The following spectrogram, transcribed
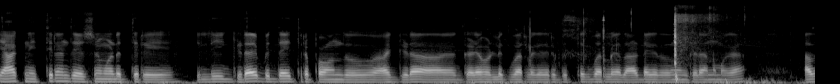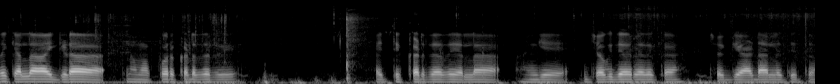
ಯಾಕೆ ನಿಂತಿರಂತ ಯೋಚನೆ ಮಾಡುತ್ತೀರಿ ಇಲ್ಲಿ ಗಿಡ ಬಿದ್ದೈತ್ರಪ್ಪ ಒಂದು. ಆ ಗಿಡ ಗಳೆ ಹೊಡ್ಲಿಕ್ಕೆ ಬರ್ಲಾಗದ್ರಿ ಬಿತ್ತಕ್ಕೆ ಬರ್ಲಾಗದ ಅಡ್ಡಾಗ್ಯದ ಒಂದು ಗಿಡ ನಮಗೆ. ಅದಕ್ಕೆಲ್ಲ ಆ ಗಿಡ ನಮ್ಮ ಅಪ್ಪವ್ರು ಕಡ್ದ್ರಿ. ಐತಿ ಕಡ್ದದ ಎಲ್ಲ ಹಾಗೆ ಜೋಗ್ದೇವ್ರಿ ಅದಕ್ಕೆ. ಜೊಗ್ಗೆ ಅಡ್ಡಲತ್ತಿತ್ತು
